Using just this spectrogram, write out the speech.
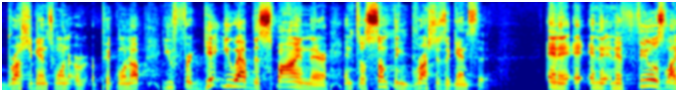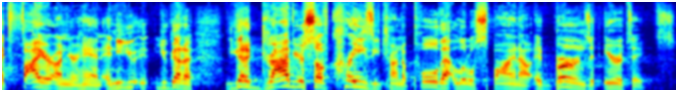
brush against one or, or pick one up. You forget you have the spine there until something brushes against it. And it, and it, and it feels like fire on your hand. And you, you, gotta, you gotta drive yourself crazy trying to pull that little spine out. It burns, it irritates.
